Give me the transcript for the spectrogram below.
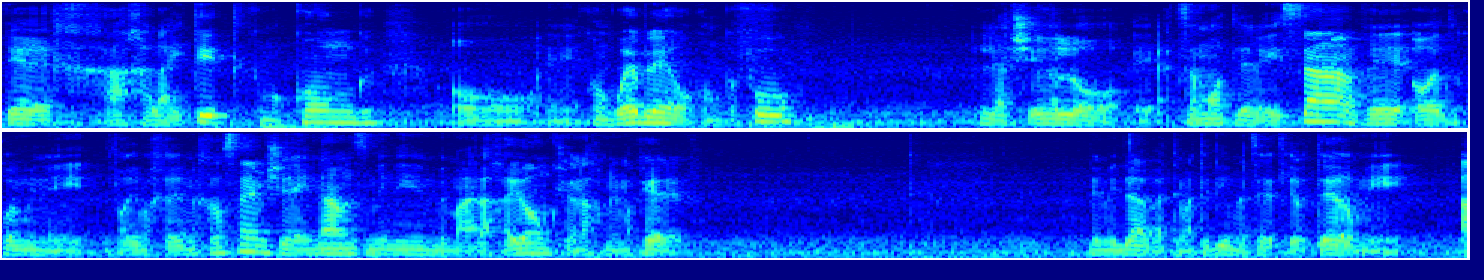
דרך האכלה איטית, כמו קונג, או אה, קונג ובלר, או קונג קפוא. להשאיר לו אה, עצמות ללעיסה ועוד כל מיני דברים אחרים לכרסם שאינם זמינים במהלך היום כשאנחנו עם הכלב. במידה ואתם עתידים לצאת ליותר 4-5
